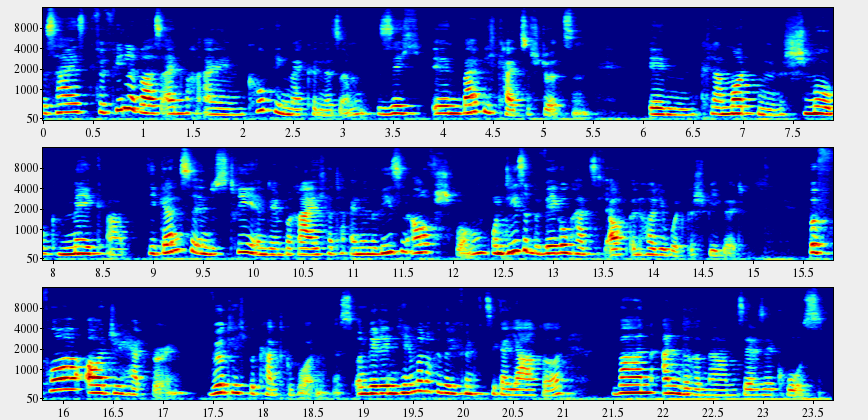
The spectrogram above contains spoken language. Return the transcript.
Das heißt, für viele war es einfach ein Coping Mechanism, sich in Weiblichkeit zu stürzen. In Klamotten, Schmuck, Make-up. Die ganze Industrie in dem Bereich hatte einen riesen Aufschwung und diese Bewegung hat sich auch in Hollywood gespiegelt. Bevor Audrey Hepburn wirklich bekannt geworden ist. Und wir reden hier immer noch über die 50er Jahre, waren andere Namen sehr, sehr groß.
